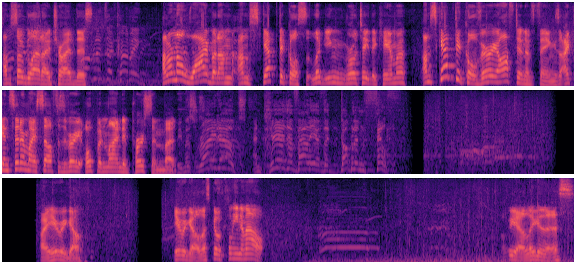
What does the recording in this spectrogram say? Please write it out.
I'm so glad I tried this. I don't know why, but I'm I'm skeptical. Look, you can rotate the camera. I'm skeptical very often of things. I consider myself as a very open-minded person, but We must ride out and clear the valley of the goblin filth. All right, here we go. Here we go. Let's go clean them out. Oh yeah, look at this.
